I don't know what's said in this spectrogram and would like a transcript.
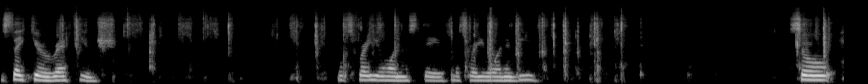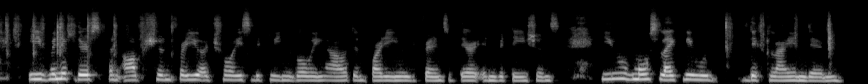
It's like your refuge that's where you want to stay. That's where you want to be. So even if there's an option for you, a choice between going out and partying with friends, if there are invitations, you most likely would decline them.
